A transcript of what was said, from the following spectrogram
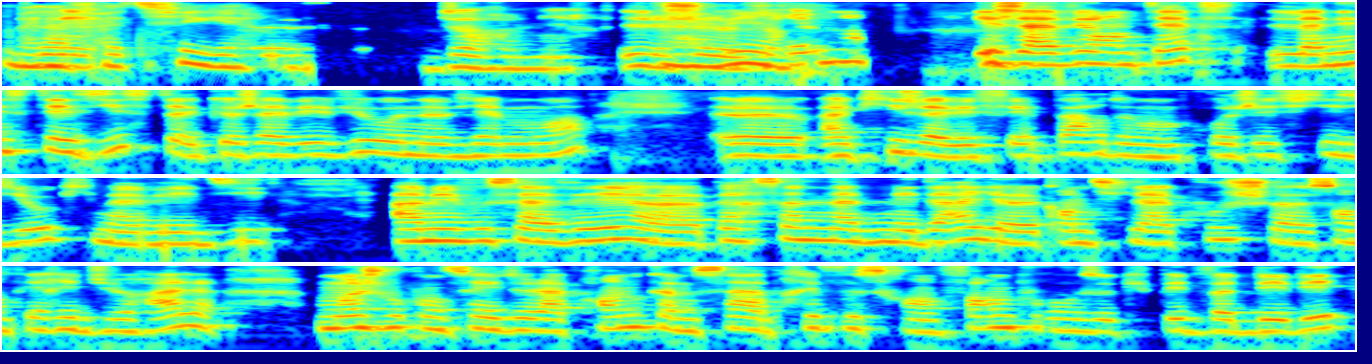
Bah, la fatigue. dormir. Bah et j'avais en tête l'anesthésiste que j'avais vu au 9e mois, euh, à qui j'avais fait part de mon projet physio, qui m'avait dit ah, mais vous savez, euh, personne n'a de médaille euh, quand il accouche euh, sans péridurale. Moi, je vous conseille de la prendre comme ça. Après, vous serez en forme pour vous occuper de votre bébé.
